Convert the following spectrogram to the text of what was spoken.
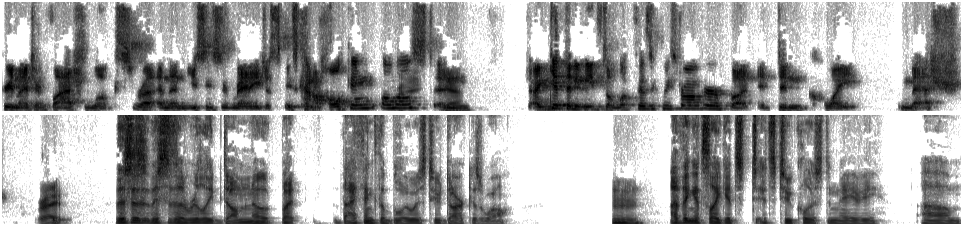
Green Lantern, Flash looks, right? and then you see Superman. He just is kind of hulking almost, and I get that he needs to look physically stronger, but it didn't quite mesh. Right. This is this is a really dumb note, but I think the blue is too dark as well. Hmm. I think it's like it's it's too close to navy. Um,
